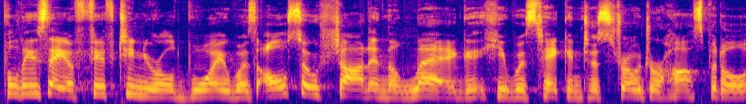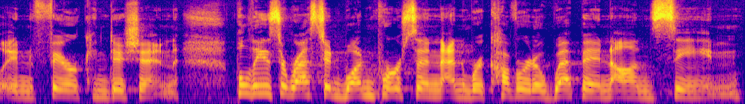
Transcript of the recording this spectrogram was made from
Police say a 15 year old boy was also shot in the leg. He was taken to Stroger Hospital in fair condition. Police arrested one person and recovered a weapon on scene.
